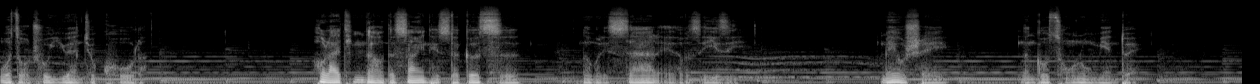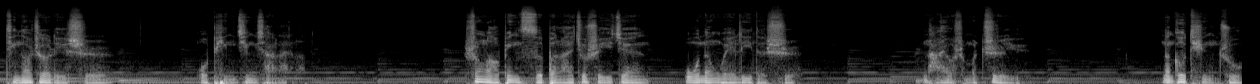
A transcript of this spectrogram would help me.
我走出医院就哭了。后来听到《The Scientist》的歌词，Nobody said it was easy，没有谁能够从容面对。听到这里时。”我平静下来了。生老病死本来就是一件无能为力的事，哪有什么治愈？能够挺住，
